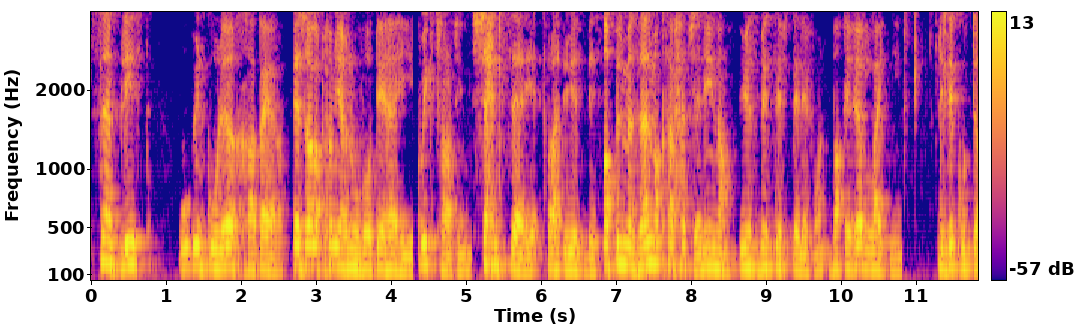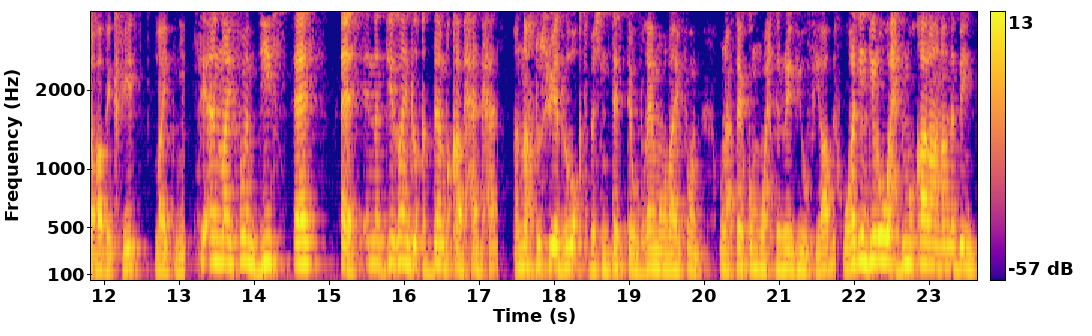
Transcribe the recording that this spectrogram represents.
simpliste و une couleur خطيره déjà la première nouveauté ها هي quick charging الشحن السريع راه USB Apple مازال ما اقترحتش علينا USB-C في التليفون باقي غير lightning les écouteurs avec fil lightning c'est un iPhone 10 S S ان ال design القدام بقى بحال بحال ناخذ شوية د الوقت باش نتيستيو vraiment l'iPhone ونعطيكم واحد ال review fiable. وغادي نديروا واحد المقارنة ما بين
